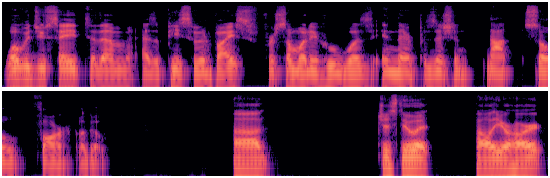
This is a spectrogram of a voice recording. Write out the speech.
What would you say to them as a piece of advice for somebody who was in their position not so far ago? Uh, just do it. Follow your heart.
